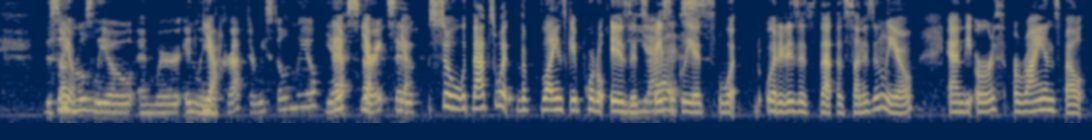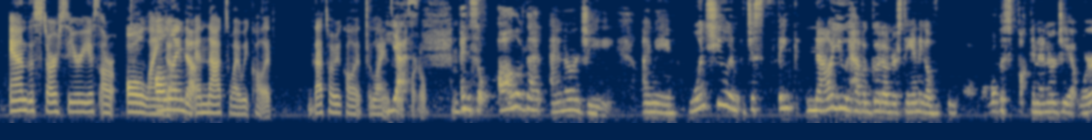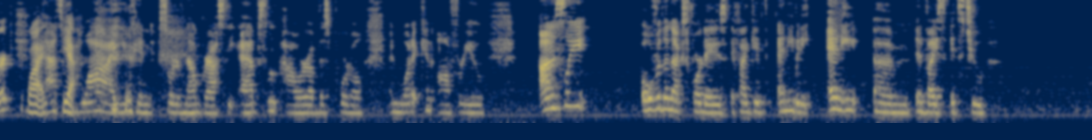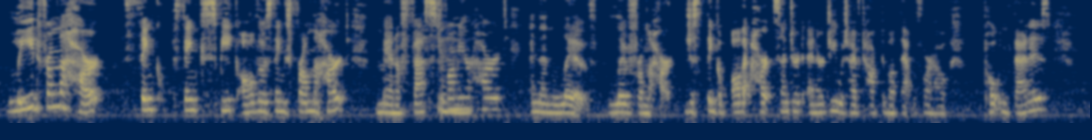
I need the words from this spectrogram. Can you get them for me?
The sun Leo. rules Leo, and we're in Leo, Yeah. correct? Are we still in Leo? Yes. yeah, All right. So, yeah. So that's what the Lionsgate portal is. It's basically it's what what it is is that the sun is in Leo and the Earth, Orion's belt, and the star Sirius are all lined, All up, lined up. and that's why we call it. That's why we call it the Lionsgate Yes. portal. And so all of that energy, I mean, once you just think now you have a good understanding of all this fucking energy at work. Why? That's yeah. why you can sort of now grasp the absolute power of this portal and what it can offer you. Honestly, over the next four days, if I give anybody any um, advice, it's to lead from the heart think think speak all those things from the heart manifest from Mhm. your heart and then live live from the heart just think of all that heart-centered energy which i've talked about that before how potent that is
